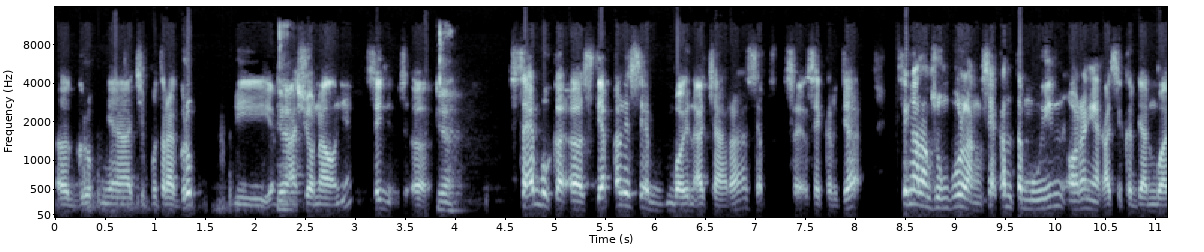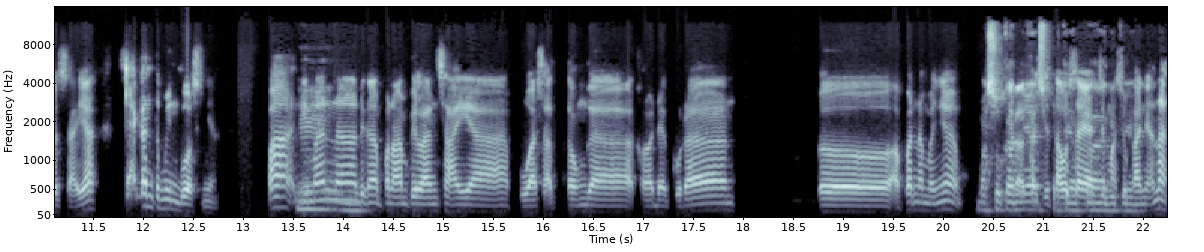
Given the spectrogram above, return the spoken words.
uh, grupnya Ciputra Group di yeah. nasionalnya saya uh, yeah. Saya buka uh, setiap kali saya bawain acara saya, saya, saya kerja saya nggak langsung pulang. Saya akan temuin orang yang kasih kerjaan buat saya saya akan temuin bosnya. Pak gimana hmm. dengan penampilan saya? Puas atau enggak kalau ada kurang uh, apa namanya masukannya kasih tahu saya gitu ya? masukannya. Nah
